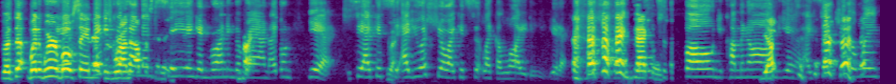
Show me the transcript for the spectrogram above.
but that, but we're Yeah. both saying that because we're on I'm emceeing and running Right. around. I don't. Yeah. See, I could Right. sit at your show. I could sit like a lady. You know, Much you gotta Exactly. the phone. You coming on? Yep. Yeah. I sent you the link.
